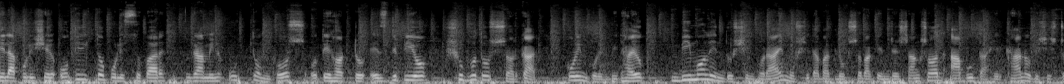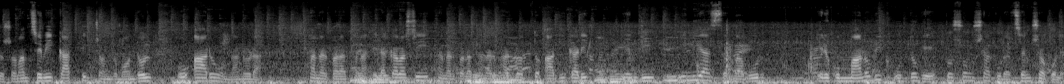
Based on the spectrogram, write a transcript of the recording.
জেলা পুলিশের অতিরিক্ত পুলিশ সুপার গ্রামীণ উত্তম ঘোষ ও তেহট্ট এসডিপিও শুভতোষ সরকার, করিমপুরের বিধায়ক বিমলেন্দু সিংহ রায়, মুর্শিদাবাদ লোকসভা কেন্দ্রের সাংসদ আবু তাহির খান ও বিশিষ্ট সমাজসেবী কার্তিক চন্দ্র মণ্ডল ও আরও অন্যান্যরা। থানারপাড়া থানা এলাকাবাসী থানারপাড়া থানার ভারপ্রাপ্ত আধিকারিক এমডি ইলিয়াস বাবুর এরকম মানবিক উদ্যোগে প্রশংসা করেছেন সকলে।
